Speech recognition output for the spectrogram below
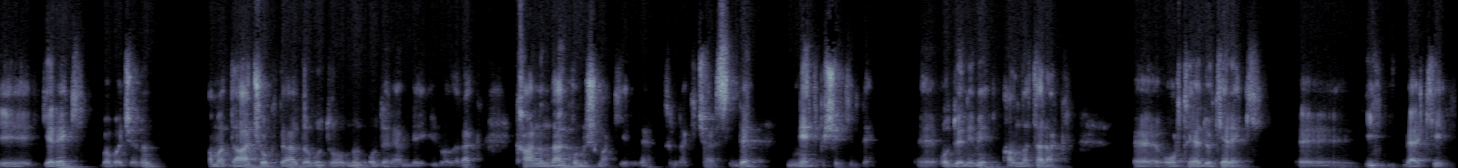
E, gerek Babacan'ın ama daha çok da Davutoğlu'nun o dönemle ilgili olarak karnından konuşmak yerine tırnak içerisinde net bir şekilde e, o dönemi anlatarak, e, ortaya dökerek e, ilk, belki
